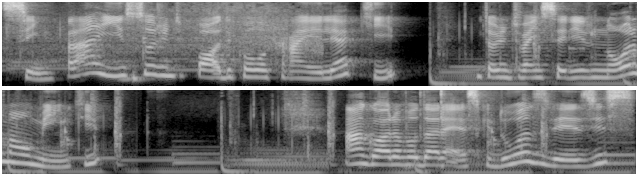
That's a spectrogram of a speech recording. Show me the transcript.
Sim, para isso a gente pode colocar ele aqui. Então a gente vai inserir normalmente. Agora eu vou dar ESC duas vezes.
